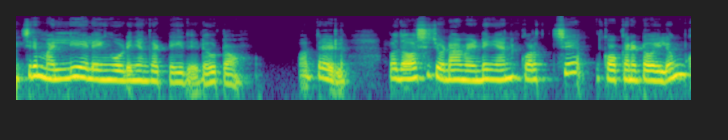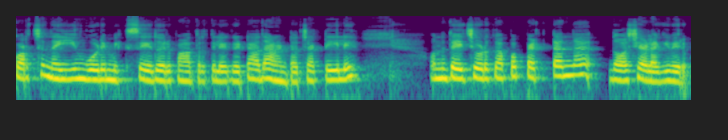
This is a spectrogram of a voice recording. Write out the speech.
ഇച്ചിരി മല്ലി ഇലയും കൂടി ഞാൻ കട്ട് ചെയ്തിടും കേട്ടോ. അത്രയേ ഉള്ളൂ. അപ്പോൾ ദോശ ചുടാൻ വേണ്ടി ഞാൻ കുറച്ച് കോക്കനട്ട് ഓയിലും കുറച്ച് നെയ്യും കൂടി മിക്സ് ചെയ്ത് ഒരു പാത്രത്തിലേക്ക് ഇട്ട് അതാണ് കേട്ടോ ചട്ടിയിൽ ഒന്ന് തേച്ച് കൊടുക്കുക. അപ്പോൾ പെട്ടെന്ന് ദോശ ഇളകി വരും.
